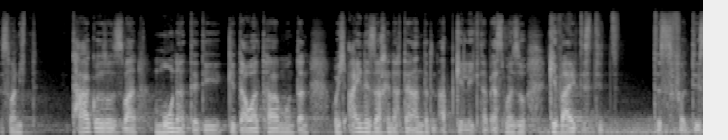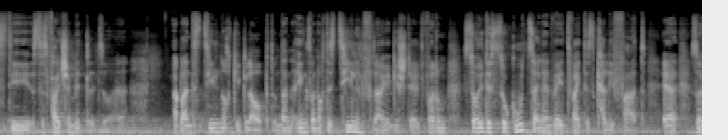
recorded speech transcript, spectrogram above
Es war nicht Tag oder so, es waren Monate, die gedauert haben und dann, wo ich eine Sache nach der anderen abgelegt habe. Erstmal so, Gewalt ist die, das, ist die, ist das falsche Mittel, so, ja. Aber an das Ziel noch geglaubt und dann irgendwann auch das Ziel in Frage gestellt. Warum soll das so gut sein, ein weltweites Kalifat? Ja, so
